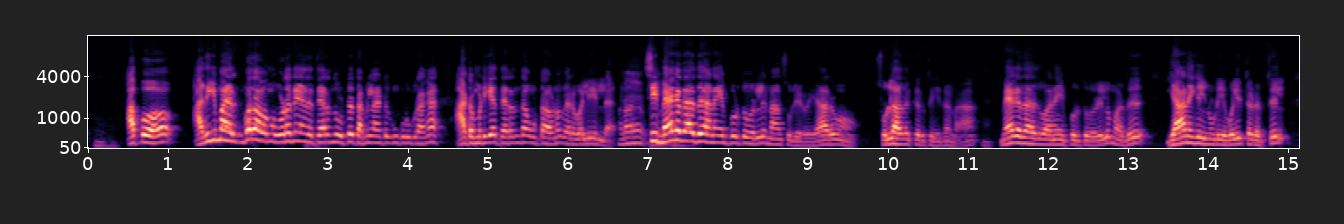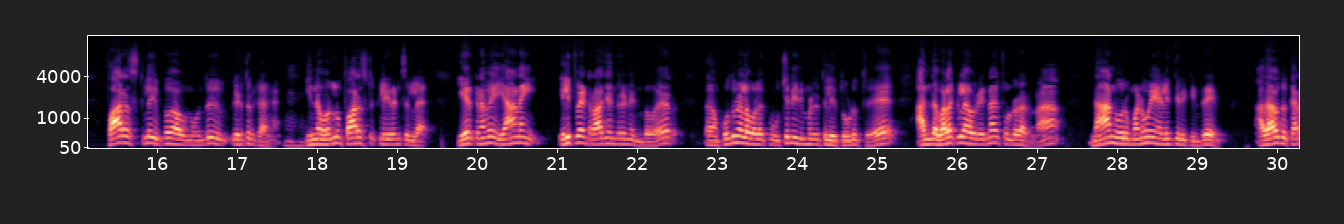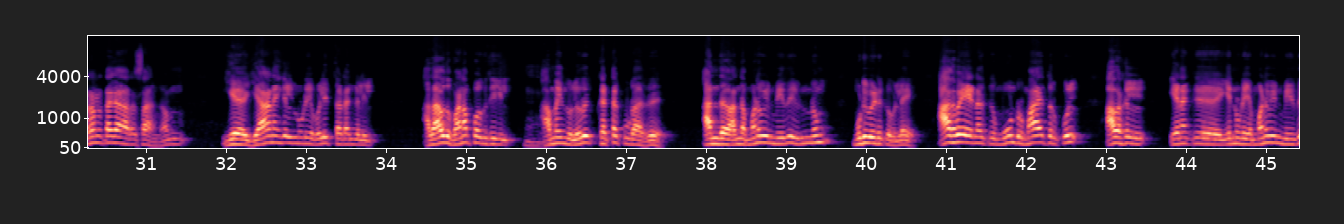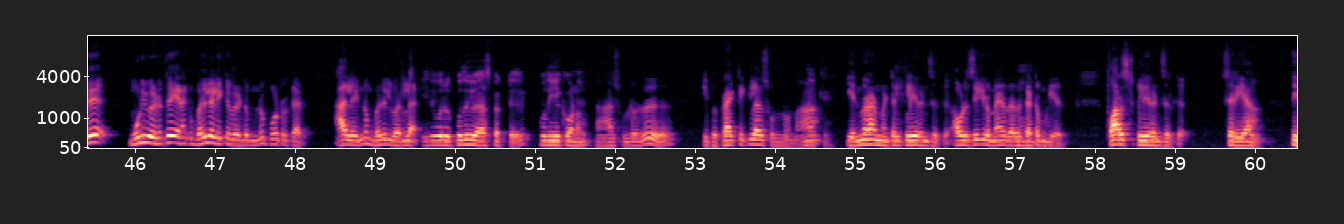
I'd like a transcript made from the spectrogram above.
அப்போது அதிகமாக இருக்கும்போது அவங்க உடனே அதை திறந்து விட்டு தமிழ்நாட்டுக்கும் கொடுக்குறாங்க. ஆட்டோமேட்டிக்காக திறந்து தான் விட்டாகணும் வேறு வழி இல்லை. சி மேகதாது அணையை பொறுத்தவரையிலும் நான் சொல்லிடுறேன். யாரும் சொல்லாத கருத்து என்னென்னா மேகதாது அணையை பொறுத்தவரையிலும் அது யானைகளினுடைய வழித்தடத்தில் ஃபாரஸ்ட்டில் இப்போ அவங்க வந்து எடுத்திருக்காங்க. இன்ன வரலும் ஃபாரஸ்ட் கிளியரன்ஸ் இல்லை. ஏற்கனவே யானை எலிஃபென்ட் ராஜேந்திரன் என்பவர் பொதுநல வழக்கு உச்சநீதிமன்றத்தில் தொடுத்து அந்த வழக்கில் அவர் என்ன சொல்கிறாருன்னா நான் ஒரு மனுவை அளித்திருக்கின்றேன். அதாவது கர்நாடக அரசாங்கம் யானைகளினுடைய வழித்தடங்களில் அதாவது வனப்பகுதியில். அமைந்துள்ளது கட்டக்கூடாது. அந்த அந்த மனுவின் மீது இன்னும் முடிவெடுக்கவில்லை. ஆகவே எனக்கு மூன்று மாதத்திற்குள் அவர்கள் எனக்கு என்னுடைய மனுவின் மீது முடிவெடுத்து எனக்கு பதிலளிக்க வேண்டும்னு போட்டிருக்காரு. அதில் இன்னும் பதில் வரல. இது ஒரு புது ஆஸ்பெக்ட் புதிய கோணம். நான் சொல்கிறது இப்போ ப்ராக்டிக்கலாக சொல்லணும்னா ஓகே என்விரான்மெண்டல் கிளியரன்ஸ் இருக்குது அவ்வளோ சீக்கிரம் மேலே கட்ட முடியாது. ஃபாரஸ்ட் கிளியரன்ஸ் இருக்குது சரியா?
